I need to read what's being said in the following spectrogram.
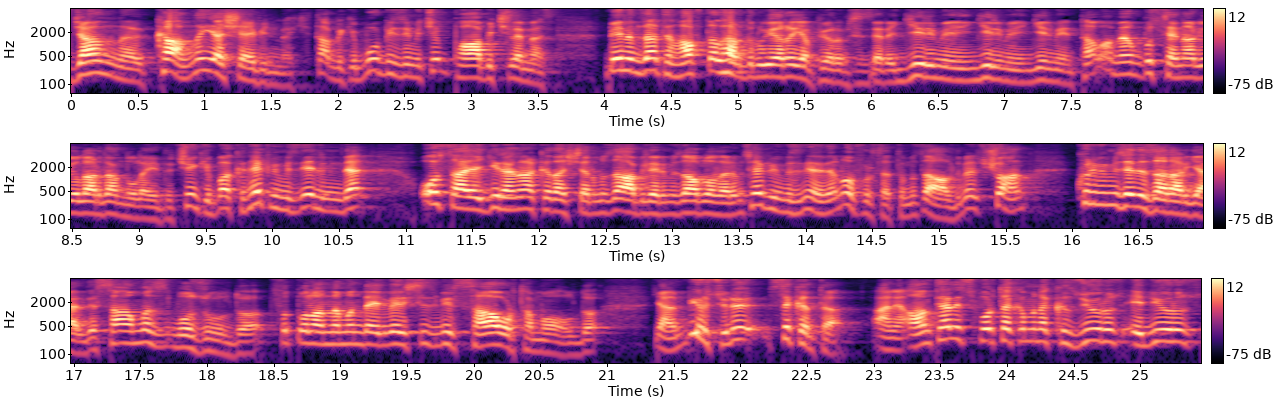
canlı, kanlı yaşayabilmek. Tabii ki bu bizim için paha biçilemez. Benim zaten haftalardır uyarı yapıyorum sizlere. Girmeyin, girmeyin, girmeyin. Tamamen bu senaryolardan dolayıydı. Çünkü bakın hepimizin elinden o sahaya giren arkadaşlarımız, abilerimiz, ablalarımız hepimizin elinden o fırsatımızı aldı. Ve şu an kulübümüze de zarar geldi. Sahamız bozuldu. Futbol anlamında elverişsiz bir saha ortamı oldu. Yani bir sürü sıkıntı. Hani Antalya Spor takımına kızıyoruz, ediyoruz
